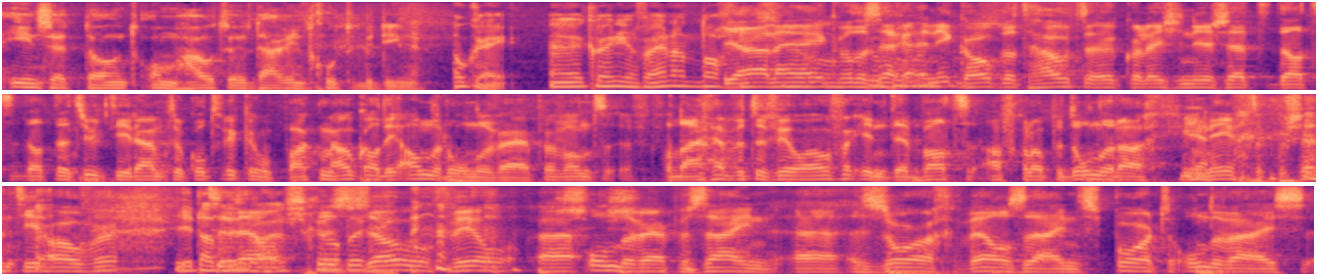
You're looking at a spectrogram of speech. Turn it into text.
inzet toont om Houten daarin goed te bedienen. Oké, uh, ik weet niet of wij dat nog. Ja, nee, ik wilde zeggen, en ik hoop dat Houten een college neerzet dat, dat natuurlijk die ruimte ontwikkeling oppakt, maar ook al die andere onderwerpen. Want vandaag hebben we te veel over. In het debat afgelopen donderdag 94% hierover. ja, dat Terwijl is er zoveel uh, onderwerpen zijn: uh, zorg, welzijn, sport, onderwijs.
